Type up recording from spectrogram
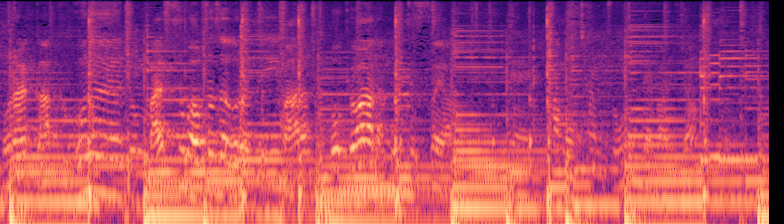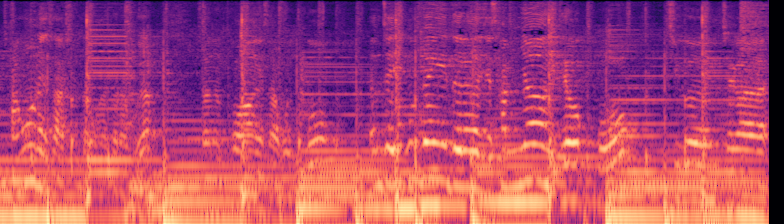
뭐랄까 그거는 좀 말 수가 없어서 그런지 많은 정보 교환을 못했어요. 네, 하면 참 좋은데 말이죠. 창원에서 하신다고 하더라고요. 저는 포항에서 하고 있고 현재 이 군뱅이들은 이제 3년이 되었고 지금 제가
